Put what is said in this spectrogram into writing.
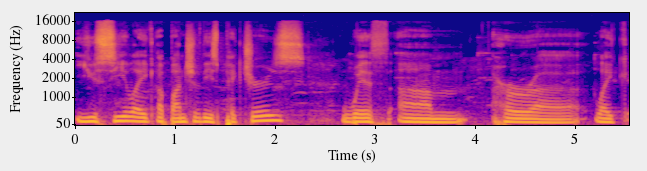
you see like a bunch of these pictures with um her uh like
